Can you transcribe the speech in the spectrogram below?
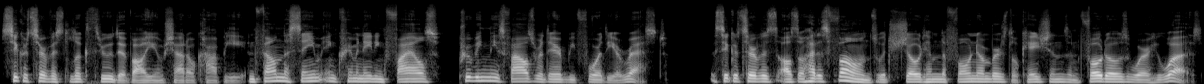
Secret Service looked through the volume shadow copy and found the same incriminating files, proving these files were there before the arrest. The Secret Service also had his phones, which showed him the phone numbers, locations, and photos where he was.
